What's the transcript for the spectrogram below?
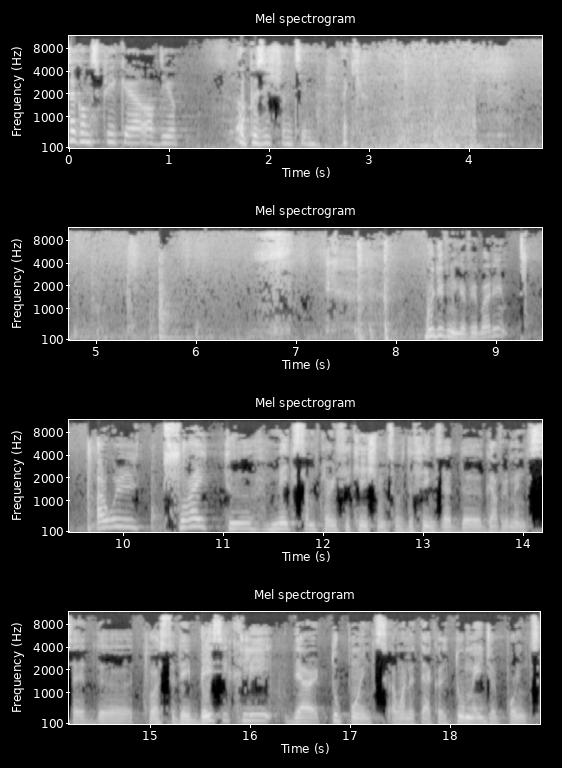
second speaker of the op opposition team. Thank you. Good evening, everybody. I will try to make some clarifications of the things that the government said uh, to us today. Basically, there are two points I want to tackle, two major points.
